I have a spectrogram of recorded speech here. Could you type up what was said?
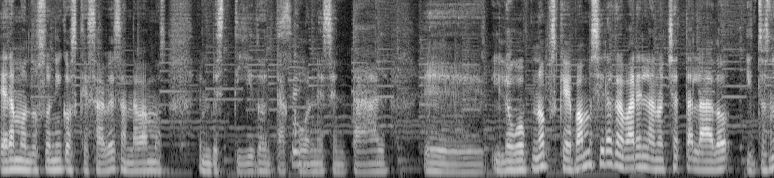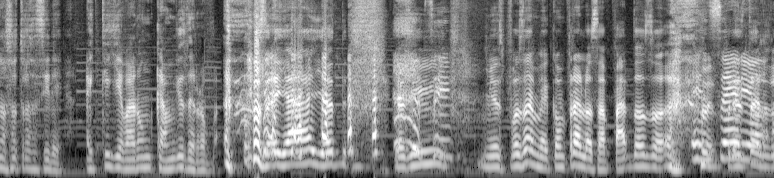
éramos los únicos que, ¿sabes? Andábamos en vestido, en tacones, en tal. eh, y luego, no, pues que vamos a ir a grabar en la noche a tal lado. Y entonces nosotros así de, hay que llevar un cambio de ropa. o sea, ya, yo, así, Sí. mi esposa me compra los zapatos. O me ¿En serio? el-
